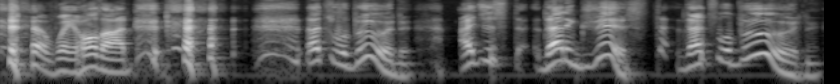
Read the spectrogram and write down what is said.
Wait, hold on. That's Laboon. I just, that exists. That's Laboon.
